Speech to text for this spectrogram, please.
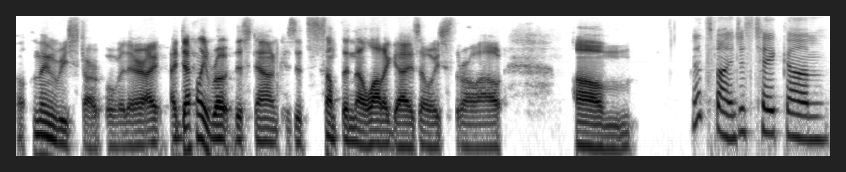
let me restart over there. I, I definitely wrote this down because it's something that a lot of guys always throw out. Um, That's fine. Just take, um,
